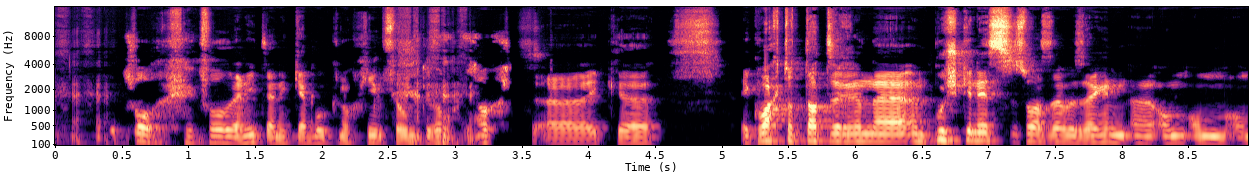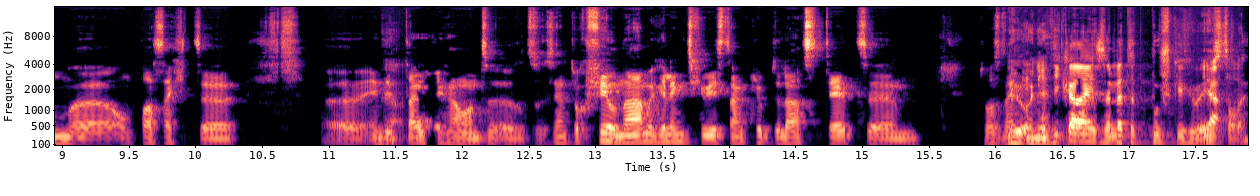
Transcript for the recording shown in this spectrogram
ik, volg, ik volg dat niet en ik heb ook nog geen filmpjes opgezocht. Eh, ik, eh, ik wacht totdat er een, eh, een pushken is, zoals dat we zeggen, eh, om, om, om, eh, om pas echt eh, eh, in Ja. detail te gaan. Want eh, er zijn toch veel namen gelinkt geweest aan club de laatste tijd. Het was denk Nu, ik is er net het pushje geweest Ja. al, hè?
